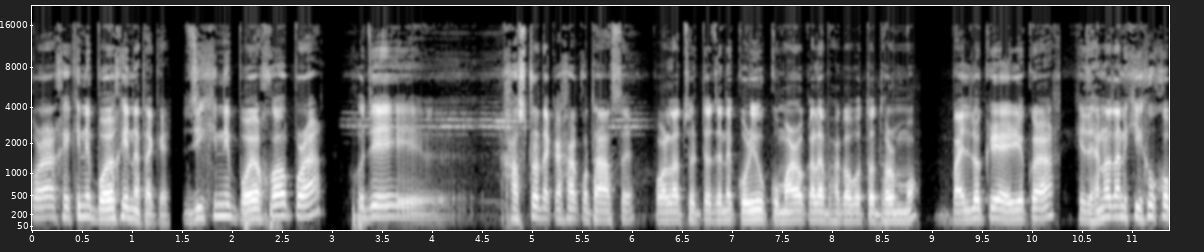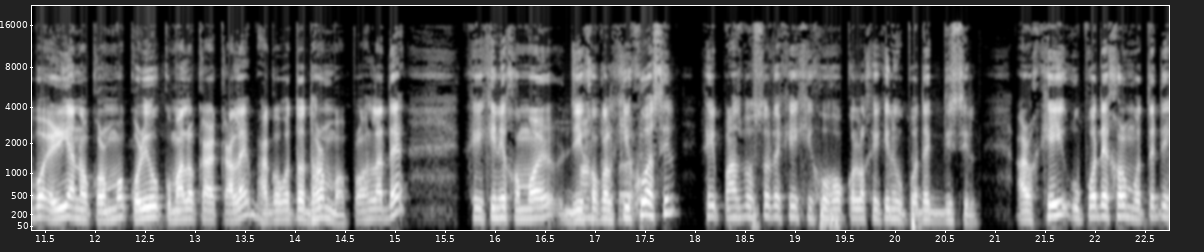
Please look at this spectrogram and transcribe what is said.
কৰাৰ সেইখিনি বয়সেই নাথাকে। যিখিনি বয়সৰ পৰা যে শাস্ত্ৰত একাষাৰ কথা আছে প্ৰহ্লাদ চৰিত্ৰ যেনে কৰিও কুমাৰৰ কালে ভাগৱত ধৰ্ম বাল্যক্ৰিয়া এৰি কৰা সেই যেন জানি শিশু হ'ব এৰি আন কৰ্ম কৰিও কুমালকাৰ কালে ভাগৱত ধৰ্ম। প্ৰহ্লাদে সেইখিনি সময়ৰ যিসকল শিশু আছিল সেই পাঁচ বছৰতে সেই শিশুসকলক সেইখিনি উপদেশ দিছিল। আৰু সেই উপদেশৰ মতেদি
